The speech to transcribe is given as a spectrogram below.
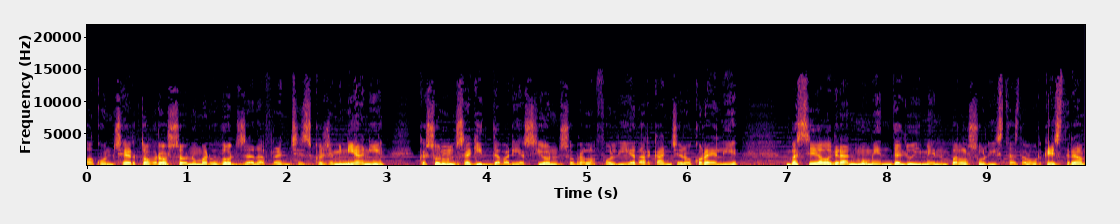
El Concerto Grosso número 12 de Francesco Geminiani, que són un seguit de variacions sobre la folia d'Arcangelo Corelli, va ser el gran moment de lluïment per als solistes de l'orquestra,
